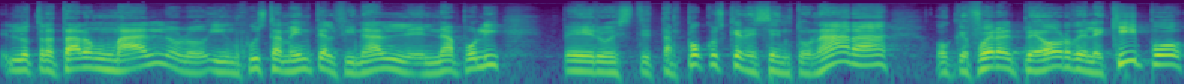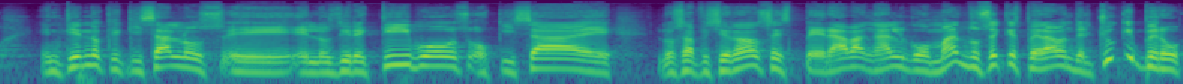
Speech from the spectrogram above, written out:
lo trataron mal o injustamente al final el Napoli, pero este, tampoco es que desentonara o que fuera el peor del equipo. Entiendo que quizá los, eh, los directivos o quizá eh, los aficionados esperaban algo más. No sé qué esperaban del Chucky, pero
